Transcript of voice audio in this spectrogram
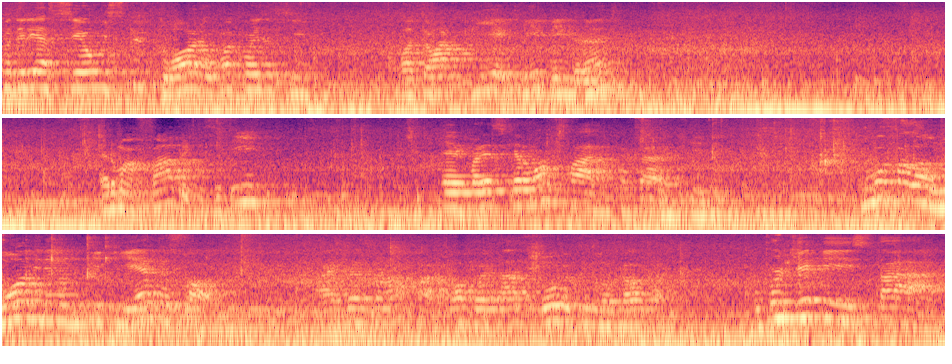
poderia ser o escritório, alguma coisa assim. Ó, tem uma pia aqui, bem grande. Era uma fábrica isso aqui? É, parece que era uma fábrica, cara, aqui. Não vou falar o nome, né, do que que é, pessoal. Mas parece que era uma fábrica. Ó, coitado fogo aqui no local, cara. O porquê que está...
